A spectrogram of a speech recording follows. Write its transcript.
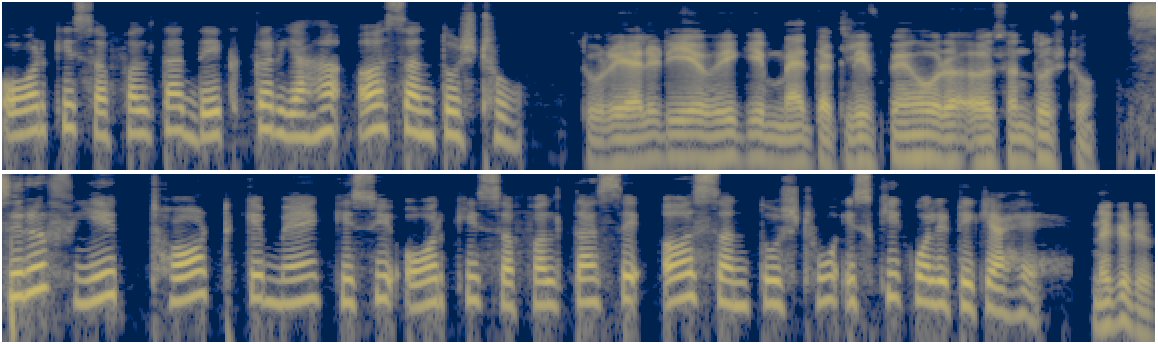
और की सफलता देखकर यहाँ असंतुष्ट हूँ। तो रियलिटी ये हुई कि मैं तकलीफ़ में हूँ और असंतुष्ट हूँ। सिर्फ़ ये थॉट कि मैं किसी और की सफलता से असंतुष्ट हूँ इसकी क्वालिटी क्या है? नेगेटिव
